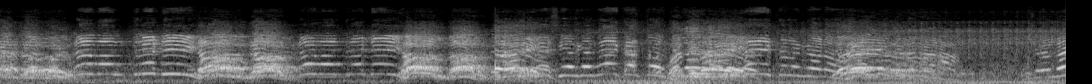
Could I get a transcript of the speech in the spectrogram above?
రేవంత్ రెడ్డి రేవంత్ రెడ్డి కేసీఆర్ గారి నాయకత్వం జై తెలంగాణ నాయకత్వం నాయకత్వం జై తెలంగాణ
